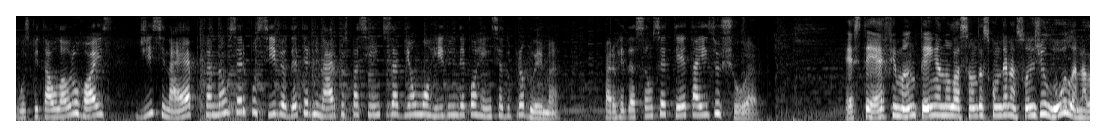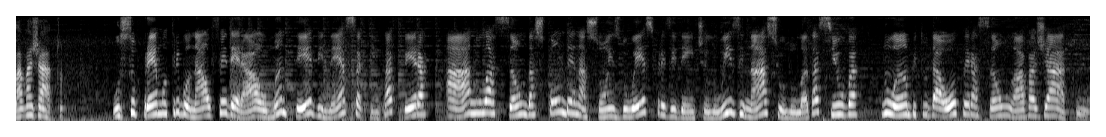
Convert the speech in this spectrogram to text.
O Hospital Lauro Reis disse na época não ser possível determinar que os pacientes haviam morrido em decorrência do problema. Para o Redação CT, Thaís Uchoa. STF mantém a anulação das condenações de Lula na Lava Jato. O Supremo Tribunal Federal manteve nesta quinta-feira a anulação das condenações do ex-presidente Luiz Inácio Lula da Silva no âmbito da Operação Lava Jato.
